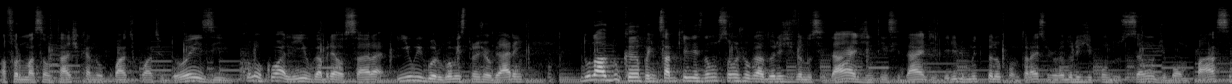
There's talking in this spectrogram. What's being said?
a formação tática no 4-4-2 e colocou ali o Gabriel Sara e o Igor Gomes para jogarem do lado do campo. A gente sabe que eles não são jogadores de velocidade, de intensidade, de drible, muito pelo contrário, são jogadores de condução, de bom passe.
